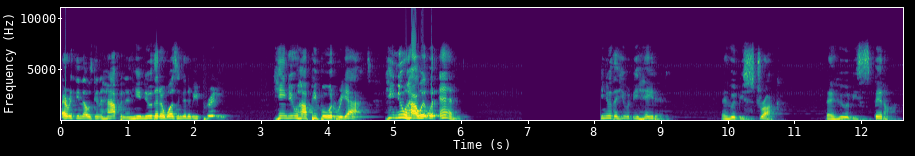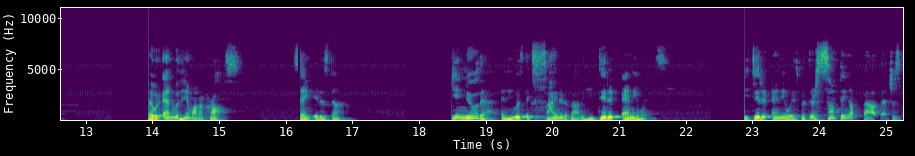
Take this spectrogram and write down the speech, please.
everything that was going to happen and he knew that it wasn't going to be pretty. He knew how people would react. He knew how it would end. He knew that he would be hated, that he would be struck, that he would be spit on. That would end with him on a cross saying, It is done. He knew that and he was excited about it. He did it anyways he did it anyways. But there's something about that just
